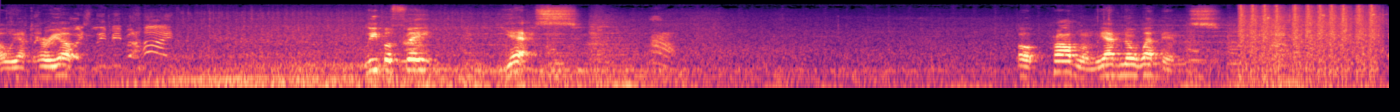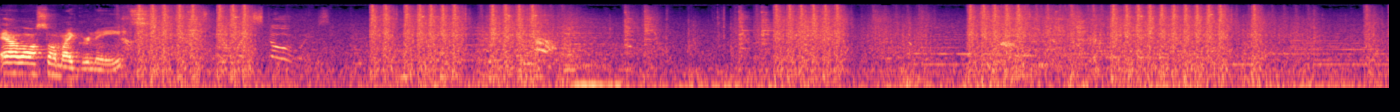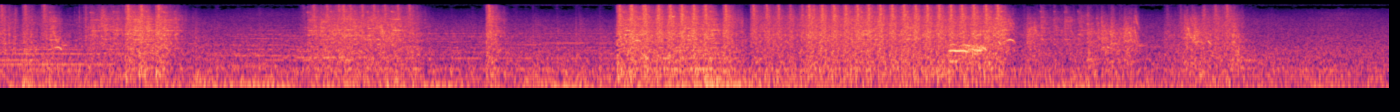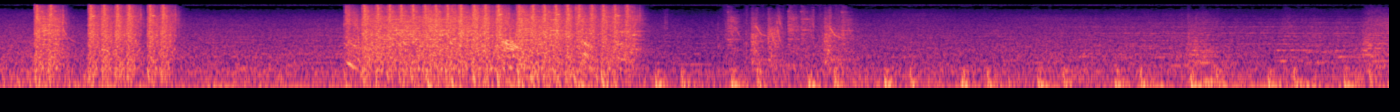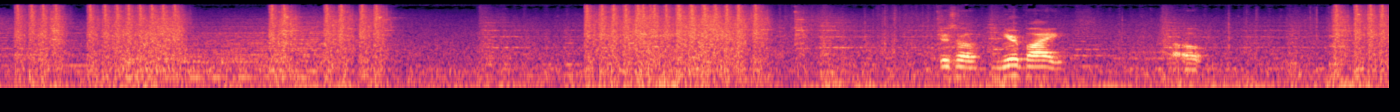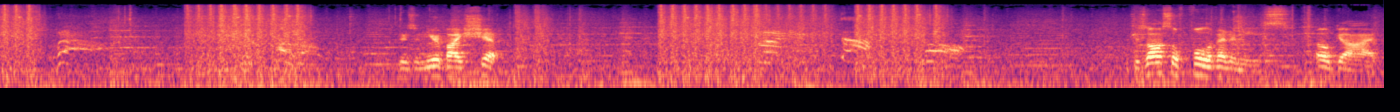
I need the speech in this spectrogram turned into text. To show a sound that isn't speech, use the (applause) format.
Oh, we have to hurry up. Boys, leave me behind. Leap of fate. Yes. Oh, problem. We have no weapons. And I lost all my grenades. There's a nearby. Uh oh. There's a nearby ship. Which is also full of enemies. Oh god.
